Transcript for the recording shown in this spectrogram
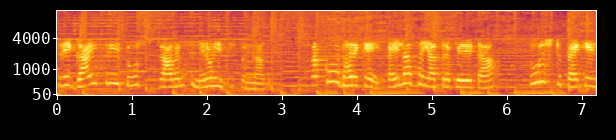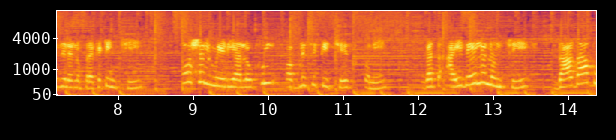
శ్రీ గాయత్రి టూర్స్ ట్రావెల్స్ నిర్వహిస్తున్నాడు తక్కువ ధరకే కైలాస యాత్ర పేరిట టూరిస్ట్ ప్యాకేజీలను ప్రకటించి సోషల్ మీడియాలో ఫుల్ పబ్లిసిటీ చేసుకొని గత ఐదేళ్ళ నుంచి దాదాపు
